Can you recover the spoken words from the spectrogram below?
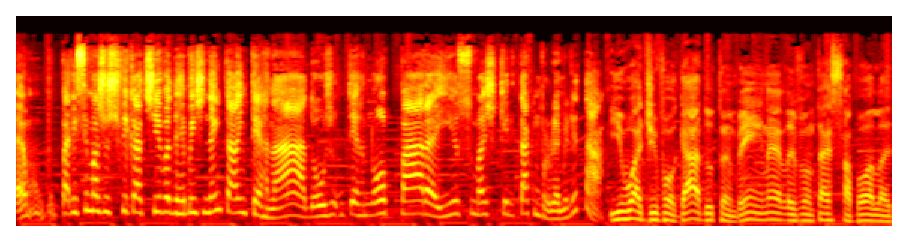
é, parecia uma justificativa, de repente nem tá internado, ou internou para isso, mas que ele tá com problema, ele tá. E o advogado também, né? Levantar essa bola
